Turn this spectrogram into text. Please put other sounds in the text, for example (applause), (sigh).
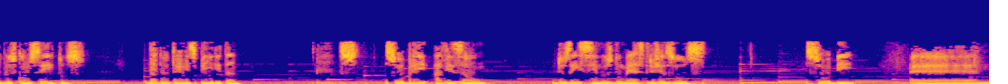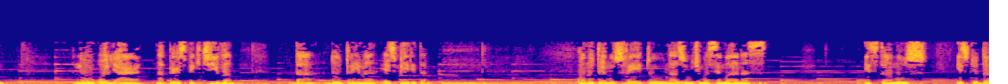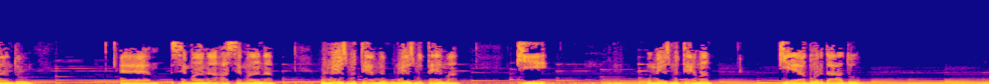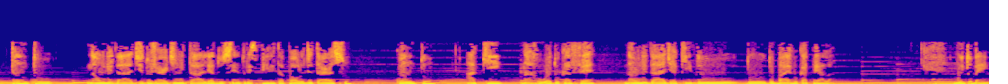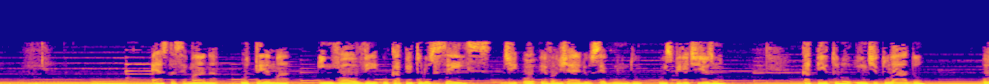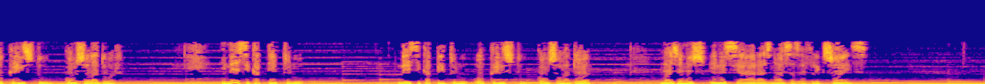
Sobre os conceitos da doutrina espírita sobre a visão dos ensinos do Mestre Jesus sob é, no olhar, na perspectiva da doutrina espírita. Como temos feito nas últimas semanas, estamos estudando é, semana a semana o mesmo tema, o mesmo tema que o mesmo tema que é abordado tanto na unidade do Jardim Itália do Centro Espírita Paulo de Tarso, quanto aqui na Rua do Café, na unidade aqui do, do, do bairro Capela. Muito bem. Esta semana, o tema envolve o capítulo 6 de O Evangelho segundo o Espiritismo, capítulo intitulado O Cristo Consolador. E nesse capítulo, nesse capítulo O Cristo Consolador, nós vamos iniciar as nossas reflexões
